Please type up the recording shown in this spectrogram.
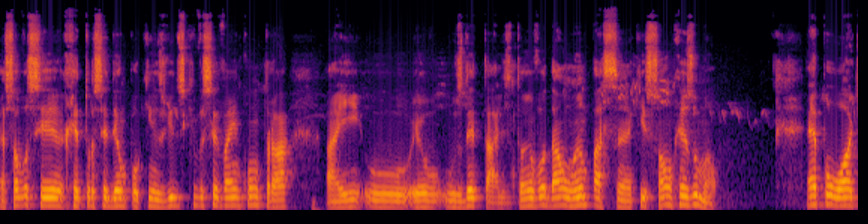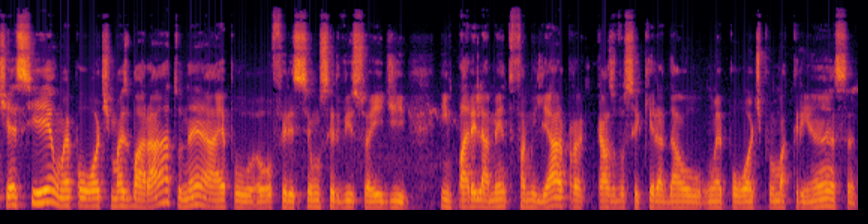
é só você retroceder um pouquinho os vídeos que você vai encontrar aí o, eu, os detalhes. Então eu vou dar um ampassant aqui, só um resumão. Apple Watch SE, um Apple Watch mais barato, né? A Apple ofereceu um serviço aí de emparelhamento familiar para caso você queira dar um Apple Watch para uma criança,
